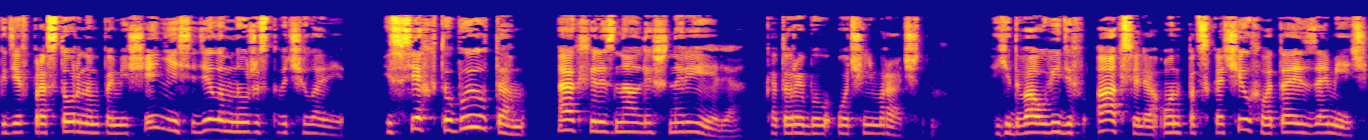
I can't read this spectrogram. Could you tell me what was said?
где в просторном помещении сидело множество человек. Из всех, кто был там, Аксель знал лишь Нариэля, который был очень мрачным. Едва увидев Акселя, он подскочил, хватаясь за меч.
